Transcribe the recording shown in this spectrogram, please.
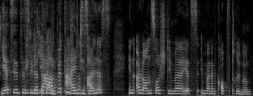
Jetzt, jetzt ist Ich, wieder ich, da. ich habe und wirklich all das diese, alles in Alonso's Stimme jetzt in meinem Kopf drinnen.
